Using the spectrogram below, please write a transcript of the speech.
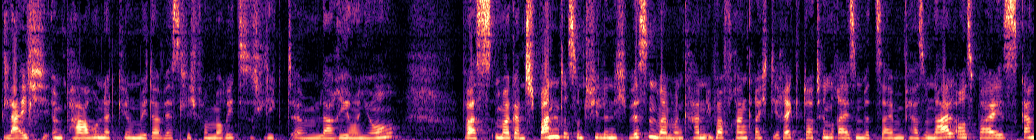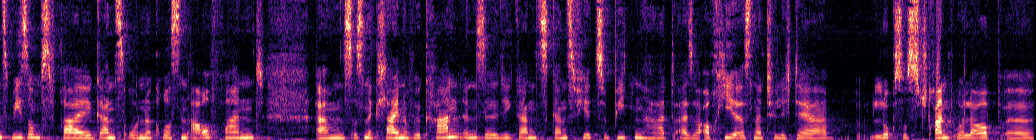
gleich ein paar hundert Kilometer westlich von Mauritius liegt ähm, La Réunion was immer ganz spannend ist und viele nicht wissen, weil man kann über Frankreich direkt dorthin reisen mit seinem Personalausweis, ganz visumsfrei, ganz ohne großen Aufwand. Ähm, es ist eine kleine Vulkaninsel, die ganz, ganz viel zu bieten hat. Also auch hier ist natürlich der Luxus-Strandurlaub äh,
